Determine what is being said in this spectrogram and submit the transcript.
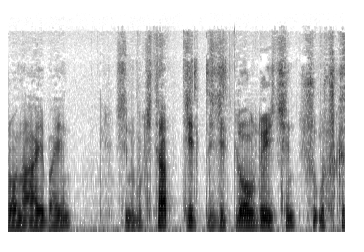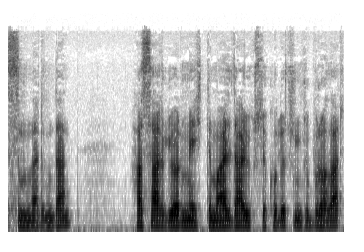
Rona Aybay'ın. Şimdi bu kitap ciltli ciltli olduğu için şu uç kısımlarından hasar görme ihtimali daha yüksek oluyor. Çünkü buralar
